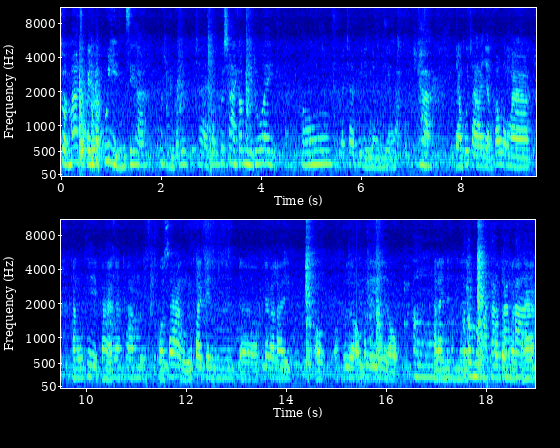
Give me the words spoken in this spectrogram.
ส่วนมากจะเป็นแต่ผู้หญิงสิคะผู้หญิงก็ไม่ผู้ชายก็ผู้ชายก็มีด้วยอ๋อไม่ใช่ผู้หญิงอย่างเดียวค่ะ อย่างผู้ชายอย่างเข้าลงมาทางกรุงเทพมาหางานทำก่อสร้างหรือไปเป็นเอ่อเขาเรียกอะไรออกออกเรือออกทะเลออกอ๋อออะไรในทำนอง ก็ต้องลงมาทางก็ต้องภาคมาใต้ฮะ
